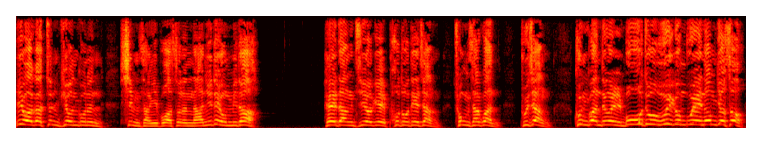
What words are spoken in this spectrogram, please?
이와 같은 변고는 심상히 보아서는 아니 되옵니다. 해당 지역의 포도대장, 종사관, 부장, 군관 등을 모두 의금부에 넘겨서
